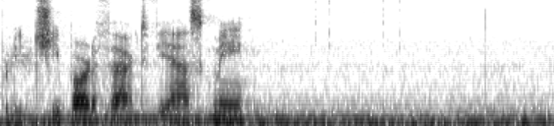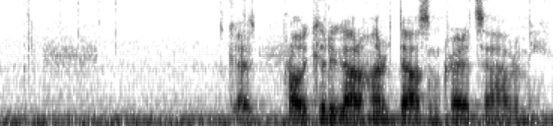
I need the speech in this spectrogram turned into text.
Pretty cheap artifact, if you ask me. These guys probably could have got 100,000 credits out of me.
